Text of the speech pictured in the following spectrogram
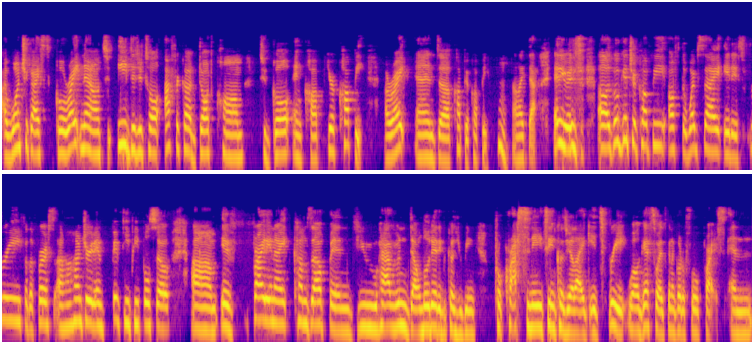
I want you guys to go right now to edigitalafrica.com to go and cop your copy. All right. And uh, cop your copy. Hmm, I like that. Anyways, uh, go get your copy off the website. It is free for the first 150 people. So um, if Friday night comes up and you haven't downloaded it because you've been procrastinating because you're like, it's free. Well, guess what? It's going to go to full price. And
